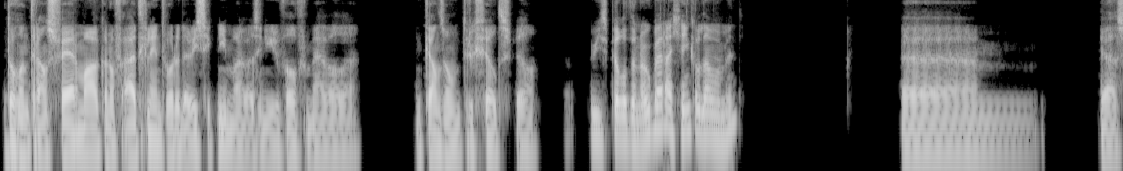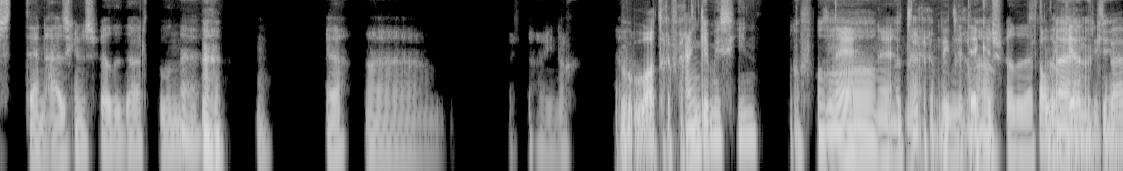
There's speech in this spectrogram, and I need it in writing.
toch een transfer maken of uitgeleend worden, dat wist ik niet. Maar het was in ieder geval voor mij wel een kans om terug veel te spelen. Wie speelde er nog bij dat Genk op dat moment? Ehm, ja, Stijn Huisgem speelde daar toen. Ja. ja wie nog? Wouter Franke misschien? Of was nee, nee, met nee. Wim de Dekker speelde daar toen. Ah, ja, okay.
